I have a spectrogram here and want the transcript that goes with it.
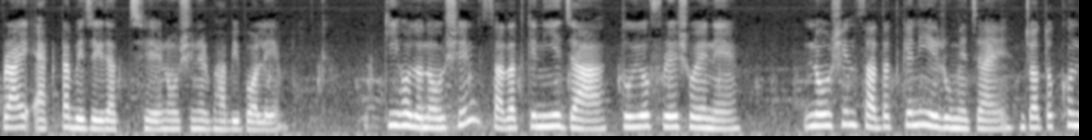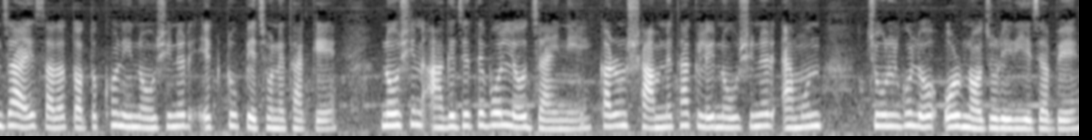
প্রায় একটা বেজে যাচ্ছে, নৌসিনের ভাবি বলে। কি হলো নৌসিন? সাদাতকে নিয়ে যা, তুইও ফ্রেশ হয়ে নে। নৌসিন সাদাতকে নিয়ে রুমে যায়। যতক্ষণ যায়, সাদাত ততক্ষণই নৌসিনের একটু পেছনে থাকে। নৌসিন আগে যেতে বললেও যায়নি, কারণ সামনে থাকলে নৌসিনের এমন চুলগুলো ওর নজর এড়িয়ে যাবে।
